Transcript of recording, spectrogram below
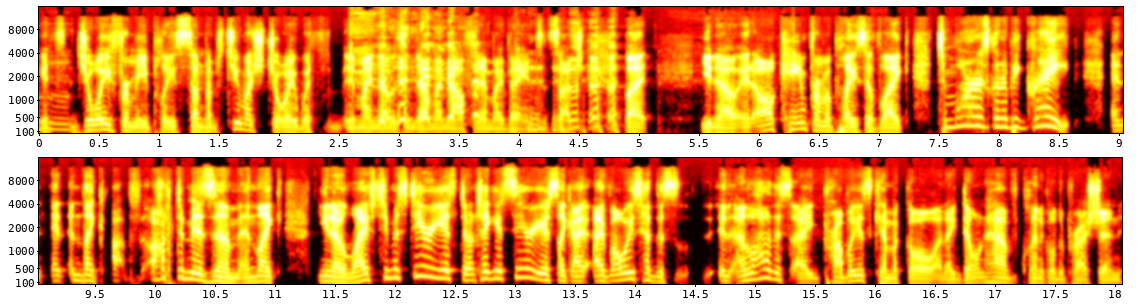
It's joy for me, please. Sometimes too much joy with in my nose and down my mouth and in my veins and such. But you know, it all came from a place of like tomorrow's going to be great, and and, and like op- optimism, and like you know, life's too mysterious. Don't take it serious. Like I, I've always had this, and a lot of this, I probably is chemical, and I don't have clinical depression.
